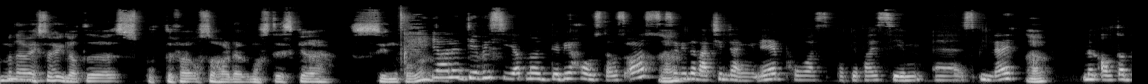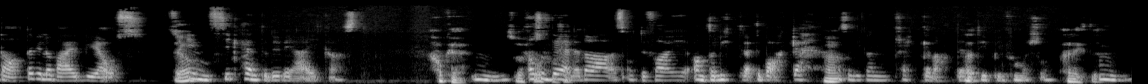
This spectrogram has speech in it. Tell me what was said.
Men det er jo ekstra hyggelig at eh, Spotify også har det agnostiske synet på det? Ja, eller det vil si at når det blir hosta hos oss, ja. så vil det være tilgjengelig på Spotify sin eh, spiller. Ja. Men alt av data vil være via oss. Så innsikt henter du via Acast. Ok. Mm. Altså deler da Spotify antall lyttere tilbake. Ja. Altså Vi kan trekke da, den type informasjon. Riktig. Mm.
